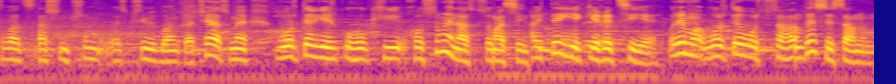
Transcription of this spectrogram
Թված դաշնչում այսպեսի մի բան կա, չէ, ասում է, որտեղ երկու հոգի խոսում են Աստծո մասին, այդտեղ եկեղեցի է։ Ուրեմն որտեղ որ ցուցահանդես ես անում,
